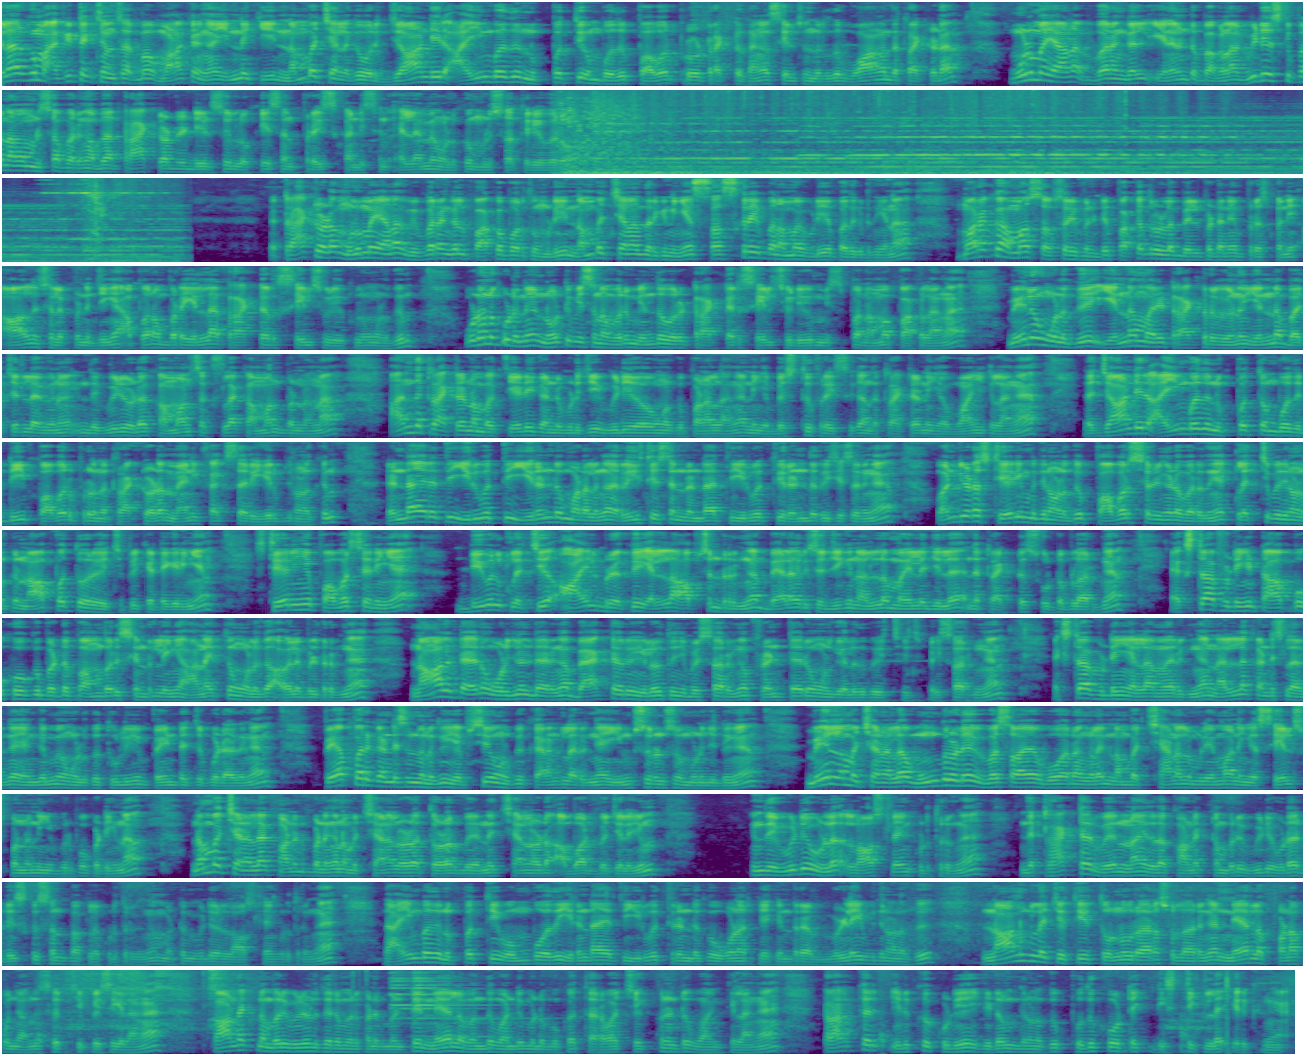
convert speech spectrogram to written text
எல்லாருக்கும் அக்ரிடெக்சர் சார்பாக வணக்கங்க. இன்றைக்கி நம்ம சேனலுக்கு ஒரு ஜாண்டீர் ஐம்பது முப்பத்தி ஒம்பது பவர் ப்ரோ டிராக்டர் தாங்க சேல்ஸ் வந்துருக்குது. வாங்க அந்த டிராக்டரோட முழுமையான விவரங்கள் என்னென்னு பார்க்கலாம். வீடியோ ஸ்கிப் பண்ணாமல் முழுசாக பாருங்கள் அப்போ தான் டிராக்டரோட டீல்ஸ் லொக்கேஷன் ப்ரைஸ் கண்டிஷன் எல்லாமே உங்களுக்கு முழுசாக தெரிய வரும். இந்த டிராக்டரோட முழுமையான விவரங்கள் பார்க்க போகிறது முடியும். நம்ம சேனல் இருக்கு நீங்கள் சப்ஸ்கிரைப் பண்ணாமல் வீடியோ பார்த்துக்கிட்டீங்கன்னா மறக்காமல் சப்ஸ்கிரைப் பண்ணிவிட்டு பக்கத்தில் உள்ள பெல் பட்டனையும் ப்ரெஸ் பண்ணி ஆல் செலக்ட் பண்ணிச்சிங்க அப்புறம் போகிற எல்லா டிராக்டர் சேல்ஸ் வீடியோக்களும் உங்களுக்கு உடனுக்குடனே நோட்டிஃபிகேஷன் வரும். எந்த ஒரு டிராக்டர் சேல்ஸ் வீடியோ மிஸ் பண்ணாமல் பார்க்கலாங்க. மேலும் உங்களுக்கு என்ன மாதிரி டிராக்டர் வேணும் என்ன பட்ஜெட்டில் வேணும் இந்த வீடியோட கமெண்ட் செக்ஸில் கமெண்ட் பண்ணுன்னா அந்த டிராக்டர் நம்ம தேடி கண்டுபிடிச்சி வீடியோ உங்களுக்கு பண்ணலாங்க. நீங்கள் பெஸ்ட்டு ப்ரைஸுக்கு அந்த டிராக்டர் நீங்கள் வாங்கிக்கலாங்க. இந்த ஜாண்டிர் ஐம்பது முப்பத்தொம்போது டி பவர் ப்ரோ இந்த டிராக்டரோட மேனுஃபேக்சர் இருபத்தி நாலுக்கு ரெண்டாயிரத்தி இருபத்தி இரண்டு மாடலுங்க ரிஜிஸ்ட்ரேஷன் ரெண்டாயிரத்தி இருபத்தி ரெண்டு ரிஜிஸ்ட்ரேஷனுங்க வண்டியோட ஸ்டேரிங் பற்றினவங்களுக்கு பவர் ஸ்டேரிங்கோட வருதுங்க. கிளச் பற்றினவங்களுக்கு நாற்பத்தோரு HP கேட்டகிறீங்க steering power steering dual clutch oil brake எல்லா ஆப்ஷன் இருக்குங்க. பேலரி சர்ஜிக்கு நல்ல மைலேஜில் இந்த டிராக்டர் சூட்டபுளாக இருக்குங்க. எக்ஸ்ட்ரா ஃபிட்டிங் டாப்பு ஹூக்கு பட்டு பம்பர் சென்ட்ரலிங்க அனைத்தும் உங்களுக்கு அவைலபிள் இருக்குங்க. நாலு டயரும் ஒரிஜினல் டயருங்க பேக் டயரும் எழுபத்தஞ்சு பைசா இருக்குங்க. ஃப்ரண்ட் டயரும் உங்களுக்கு எழுபது பைசா இருக்குங்க. எக்ஸ்ட்ரா ஃபிட்டிங் எல்லாமே இருக்குங்க. நல்ல கண்டிஷனில் இருக்குங்க. எங்கேயுமே உங்களுக்கு துளியும் பெயிண்ட் அடிச்சு போடாதுங்க. பேப்பர் கண்டிஷன் உங்களுக்கு எஃப்சி உங்களுக்கு கரண்டில் இருங்க இன்சூரன்ஸும் முடிஞ்சுட்டுங்க. மேல் நம்ம சேனலில் உங்களுடைய விவசாய உபகரணங்களை நம்ம சேனல் மூலியமாக நீங்கள் சேல்ஸ் பண்ண நீங்கள் விருப்பப்பட்டீங்கன்னா நம்ம சேனலை கான்டெக்ட் பண்ணுங்கள் நம்ம சேனலோட தொடர்பு என்ன? சேனலோட அபார்ட் பேஜ்லையும் இந்த வீடியோவில் லாஸ்ட்லையும் கொடுத்துருங்க. இந்த டிராக்டர் வேணும்னா இதோட காண்டாக்ட் நம்பர் வீடியோவோட டிஸ்கிரிப்ஷன் பாக்கில் கொடுத்துருங்க மற்றும் வீடியோ லாஸ்ட்லையும் கொடுத்துருங்க. இந்த ஐம்பது முப்பத்தி ஒம்பது இரண்டாயிரத்தி இருபத்தி ரெண்டுக்கு ஓனர் கேட்கின்ற விலை விதினாலுக்கு நான்கு லட்சத்தி தொண்ணூறாயிரம் சொல்லாருங்க. நேரில் போனால் கொஞ்சம் அனுசரித்து பேசிக்கலாங்க. காண்டாக்ட் நம்பர் வீடியோ திரும்ப கனெக்ட் பண்ணிட்டு நேரில் வந்து வண்டி மண்டு புக்கை தரவா செக் பண்ணிட்டு வாங்கிக்கலாங்க. டிராக்டர் இருக்கக்கூடிய இடம் தினலுக்கு புதுக்கோட்டை டிஸ்ட்ரிக்டில் இருக்குங்க.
